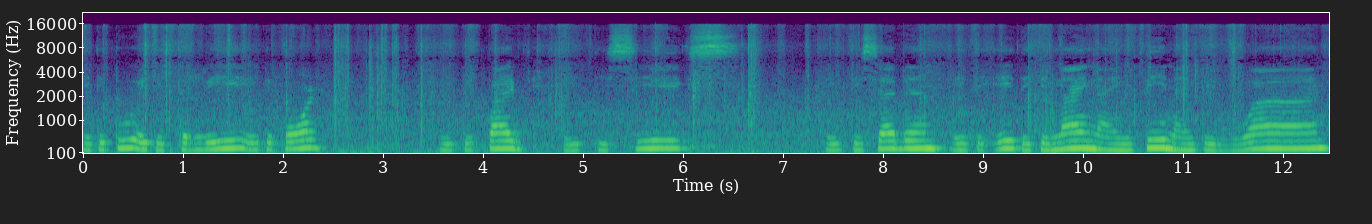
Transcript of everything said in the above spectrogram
82, 83, 84, 85, 86, 87, 88, 89, 90, 91,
